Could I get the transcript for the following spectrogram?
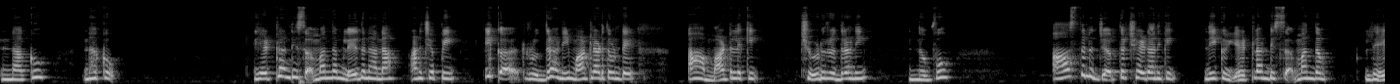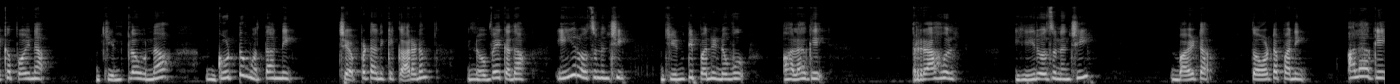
నాకు నాకు ఎట్లాంటి సంబంధం లేదు నాన్న అని చెప్పి ఇక రుద్రాణి మాట్లాడుతుంటే ఆ మాటలకి చూడు రుద్రాణి నువ్వు ఆస్తులు జప్తు చేయడానికి నీకు ఎట్లాంటి సంబంధం లేకపోయినా ఇంట్లో ఉన్న గుట్టు మొత్తాన్ని చెప్పటానికి కారణం నువ్వే కదా. ఈ రోజు నుంచి ఇంటి పని నువ్వు. అలాగే రాహుల్ ఈ రోజు నుంచి బయట తోట పని అలాగే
